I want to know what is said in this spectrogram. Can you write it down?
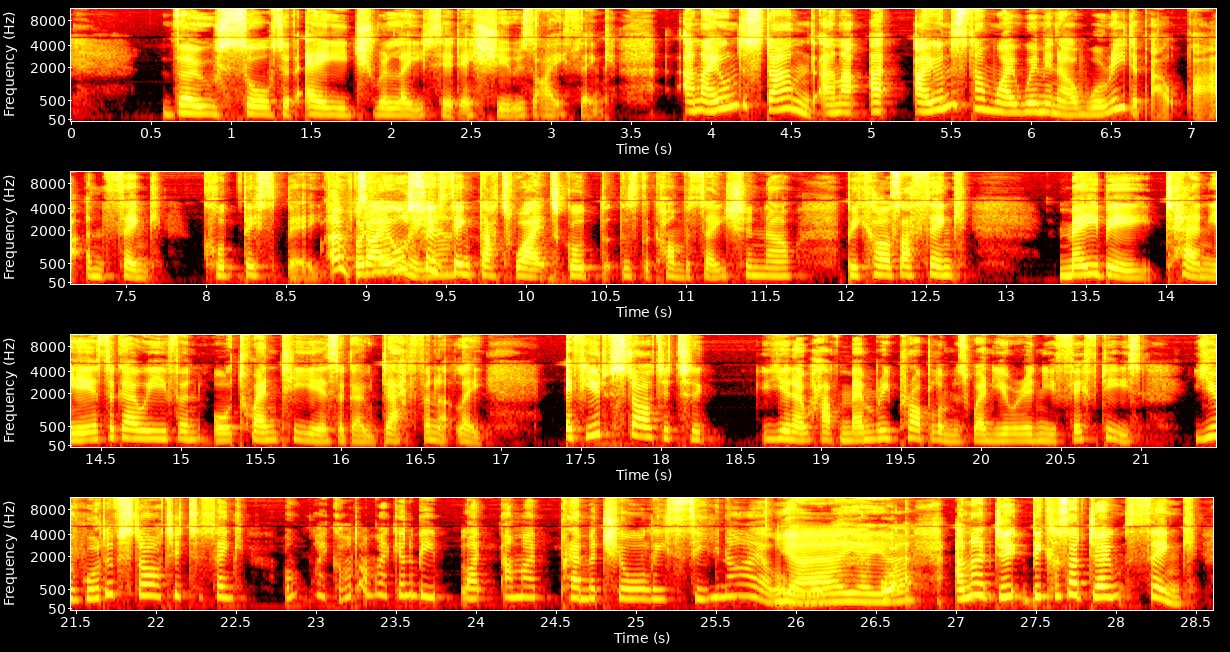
those sort of age related issues, I think. And I understand, and I, I, I understand why women are worried about that and think, could this be? Oh, but I also yeah. think that's why it's good that there's the conversation now, because I think maybe 10 years ago, even, or 20 years ago, definitely, if you'd have started to, you know, have memory problems when you were in your 50s, you would have started to think, oh my God, am I going to be like, am I prematurely senile? or Yeah, yeah, what?" yeah. And I do, because I don't think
